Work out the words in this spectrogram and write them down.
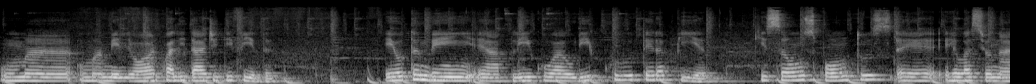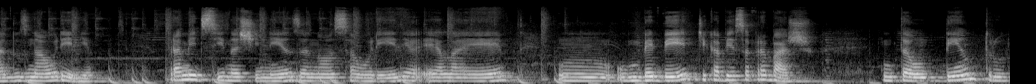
uma, uma melhor qualidade de vida. Eu também é, aplico a auriculoterapia, que são os pontos é, relacionados na orelha. Para a medicina chinesa, nossa orelha ela é um, um bebê de cabeça para baixo. Então, dentro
